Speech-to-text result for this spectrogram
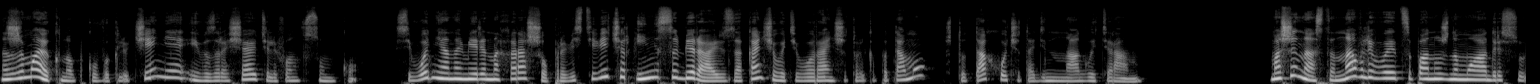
Нажимаю кнопку выключения и возвращаю телефон в сумку. Сегодня я намерена хорошо провести вечер и не собираюсь заканчивать его раньше только потому, что так хочет один наглый тиран. Машина останавливается по нужному адресу,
